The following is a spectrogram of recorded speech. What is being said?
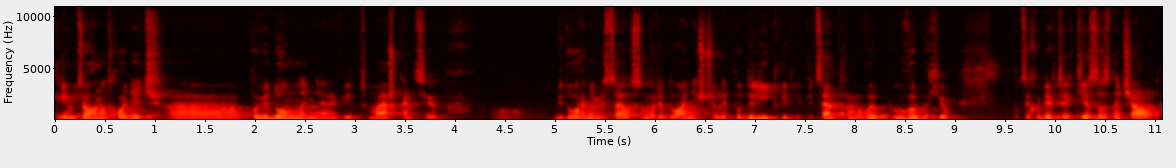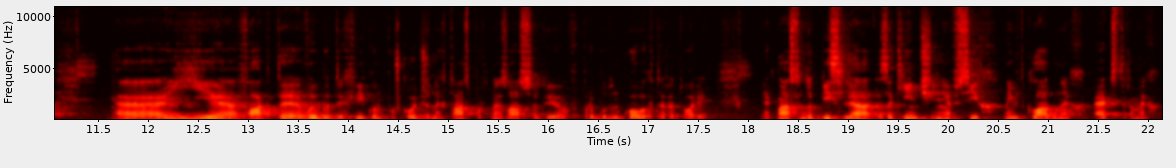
Крім цього, надходять е, повідомлення від мешканців, від органів місцевого самоврядування, що неподалік від епіцентрами вибухів по цих об'єктах, які я зазначав, є факти вибитих вікон, пошкоджених транспортних засобів, прибудинкових територій. Як наслідок, після закінчення всіх невідкладних екстрених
